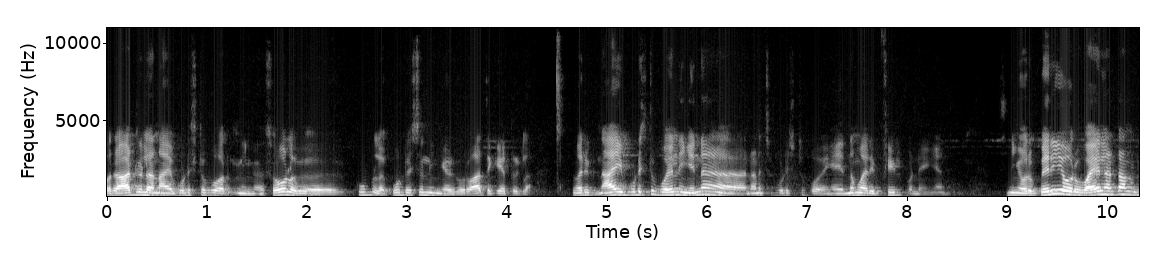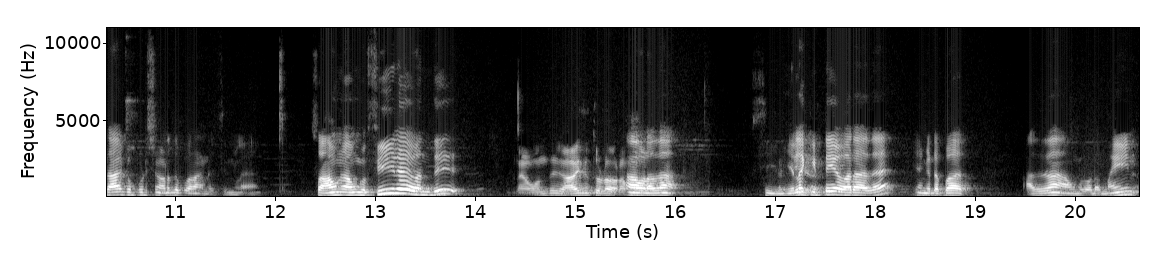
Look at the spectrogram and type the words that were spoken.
ஒரு ஆட்டுல நாயை பிடிச்சிட்டு போகிற நீங்கள் ஷோவில் கூப்பிடல கூப்பிட்டு வச்சு நீங்கள் ஒரு வார்த்தை கேட்டிருக்கலாம். இந்த மாதிரி நாயை பிடிச்சிட்டு போய் நீங்கள் என்ன நினச்சி பிடிச்சிட்டு போவீங்க? எந்த மாதிரி ஃபீல் பண்ணுவீங்கன்னு நீங்கள் ஒரு பெரிய ஒரு வயலண்ட்டான டாக்கை பிடிச்சி நடந்து போகிறாங்கன்னு வச்சுங்களேன் ஸோ அவங்க அவங்க ஃபீலே வந்து நான் வந்து ஆயுதத்தோட வரேன். அவ்வளோதான் சரி நீ எல்லாம் கிட்டே வராத. என்கிட்ட பார். அதுதான் அவங்களோட மைண்ட்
